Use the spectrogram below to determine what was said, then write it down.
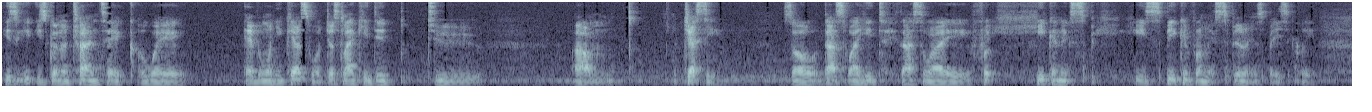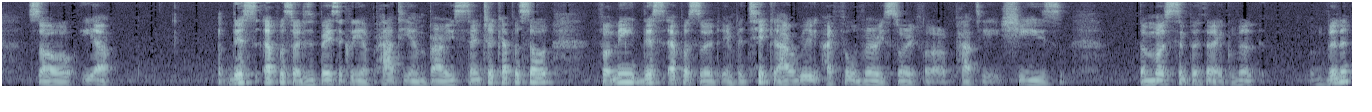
He's he's gonna try and take away everyone he cares for, just like he did to um, Jesse. So that's why he that's why he can he's speaking from experience basically. So yeah, this episode is basically a Patty and Barry centric episode. For me, this episode in particular, I really I feel very sorry for Patty. She's the most sympathetic villain.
